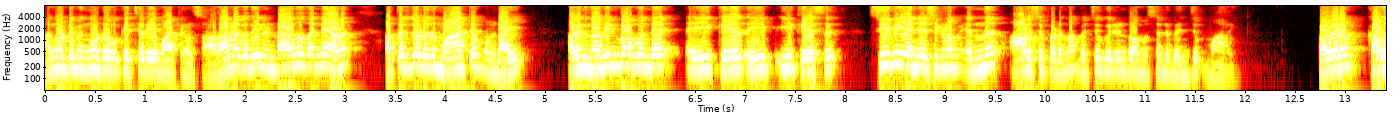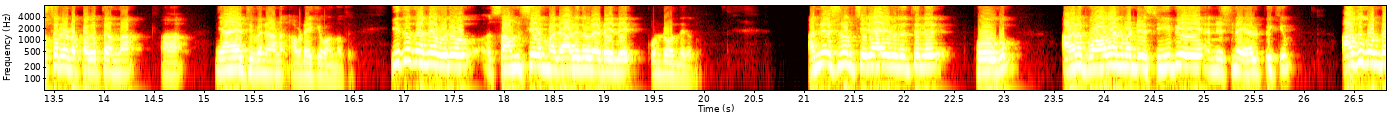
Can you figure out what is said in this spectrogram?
അങ്ങോട്ടും ഇങ്ങോട്ടും ഒക്കെ ചെറിയ മാറ്റങ്ങൾ. സാധാരണഗതിയിൽ ഉണ്ടാകുന്നത് തന്നെയാണ് അത്തരത്തിലുള്ളൊരു മാറ്റം ഉണ്ടായി. അങ്ങനെ നവീൻ ബാബുവിന്റെ ഈ കേസ് ഈ കേസ് സി ബി ഐ അന്വേഷിക്കണം എന്ന് ആവശ്യപ്പെടുന്ന ബച്ചുകുര്യൻ തോമസിന്റെ ബെഞ്ചും മാറി. പകരം കൗസർ എന്ന ന്യായാധിപനാണ് അവിടേക്ക് വന്നത്. ഇത് തന്നെ ഒരു സംശയം മലയാളികളുടെ ഇടയിൽ കൊണ്ടുവന്നിരുന്നു. അന്വേഷണം ശരിയായ വിധത്തിൽ പോകും. അങ്ങനെ പോകാൻ വേണ്ടി സി ബി ഐ അന്വേഷണം ഏൽപ്പിക്കും. അതുകൊണ്ട്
